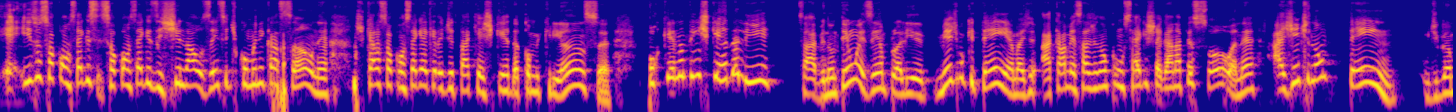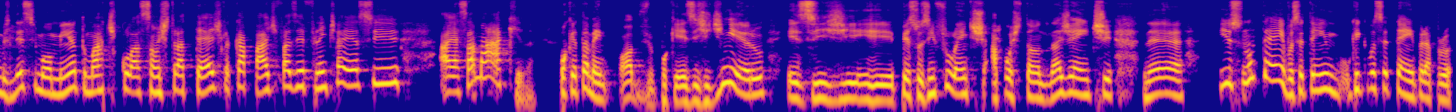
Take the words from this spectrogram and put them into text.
É, isso só consegue, só consegue existir na ausência de comunicação, né? Os caras só conseguem acreditar que a esquerda come criança porque não tem esquerda ali, sabe? Não tem um exemplo ali, mesmo que tenha, mas aquela mensagem não consegue chegar na pessoa, né? A gente não tem, digamos, nesse momento, uma articulação estratégica capaz de fazer frente a, esse, a essa máquina. Porque também, óbvio, porque exige dinheiro, exige pessoas influentes apostando na gente, né? Isso não tem. Você tem. O que, que você tem, exemplo?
